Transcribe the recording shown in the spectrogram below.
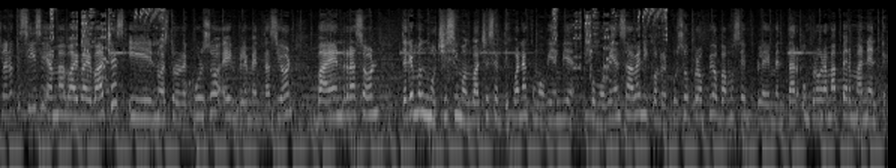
Claro que sí, se llama Bye Bye Baches y nuestro recurso e implementación va en razón Tenemos muchísimos baches en Tijuana, como bien, como bien saben, y con recurso propio vamos a implementar un programa permanente.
